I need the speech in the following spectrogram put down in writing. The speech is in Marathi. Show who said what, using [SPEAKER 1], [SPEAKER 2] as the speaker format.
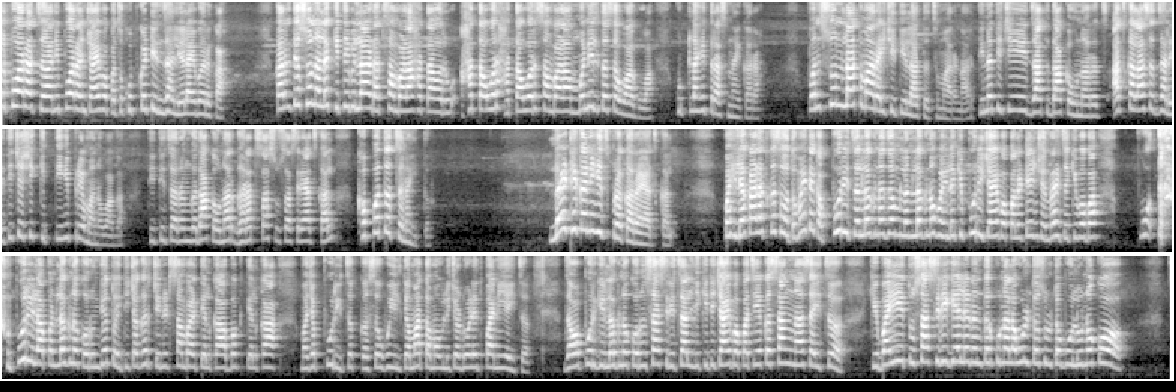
[SPEAKER 1] आजकाल पोराचं आणि पोरांच्या आईबापाचं खूप कठीण झालेलं आहे बरं का. कारण ते सुनाला किती बी लाडात सांभाळा हातावर हातावर हातावर सांभाळा म्हणील तसं वागवा. कुठलाही त्रास नाही करा. पण सून लात मारायची ती लातच मारणार. तिनं तिची जात दाखवणारच. आजकाल असंच झालंय तिच्याशी कितीही प्रेमानं वागा. ती तिचा रंग दाखवणार घरात सासू सासरे आजकाल खपतच नाहीत. लय ठिकाणी हीच प्रकार आहे आजकाल. पहिल्या काळात कसं होतं माहितीये का? पुरीचं लग्न जमलं लग्न होईल की पुरीच्या आईबापाला टेन्शन राहायचं की बाबा पु- पुरीला आपण लग्न करून देतोय तिच्या घरचे नीट सांभाळतील का बघतील का? माझ्या पुरीचं कसं होईल? त्या माता माऊलीच्या डोळ्यात पाणी यायचं. जेव्हा पोरगी लग्न करून सासरी चालली की तिच्या आईबापाचं एकच सांगणं असायचं की बाई तू सासरी गेल्यानंतर कुणाला उलट सुलट बोलू नको.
